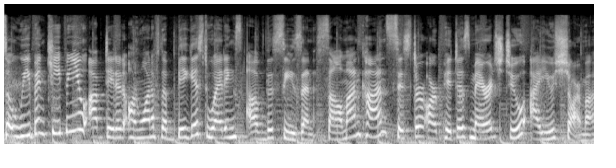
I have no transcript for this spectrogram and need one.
So, we've been keeping you updated on one of the biggest weddings of the season Salman Khan's sister Arpita's marriage to Ayush Sharma.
